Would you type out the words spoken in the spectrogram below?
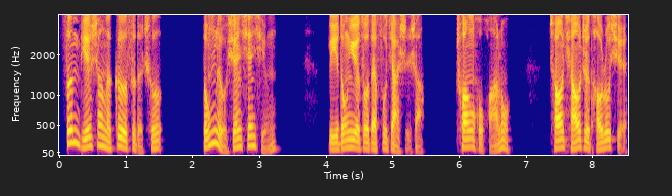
分别上了各自的车。董柳轩先行，李东月坐在副驾驶上，窗户滑落，朝乔治、陶如雪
